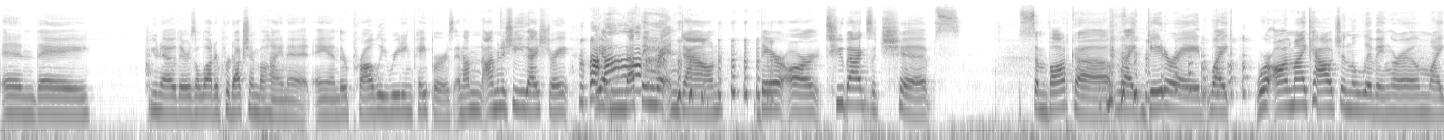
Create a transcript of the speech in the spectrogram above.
and they you know there's a lot of production behind it and they're probably reading papers and i'm i'm going to shoot you guys straight we have nothing written down there are two bags of chips some vodka, like Gatorade, like we're on my couch in the living room. Like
